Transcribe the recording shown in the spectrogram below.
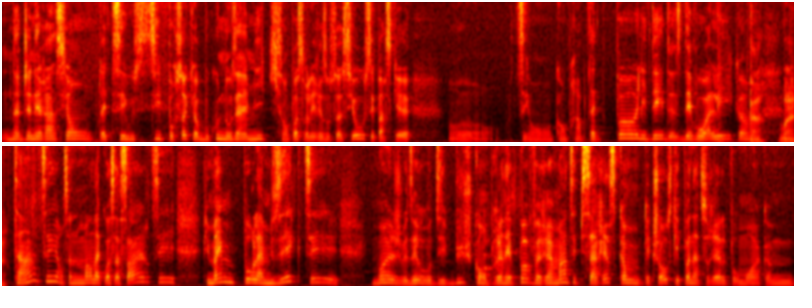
notre génération, peut-être c'est aussi pour ça qu'il y a beaucoup de nos amis qui sont pas sur les réseaux sociaux, c'est parce que on, comprend peut-être pas l'idée de se dévoiler comme Tant, ouais. on se demande à quoi ça sert. Puis même pour la musique, tu moi, je veux dire, au début, je comprenais pas vraiment, tu sais, puis ça reste comme quelque chose qui est pas naturel pour moi, comme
